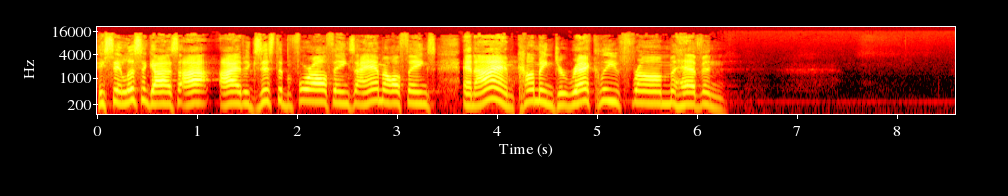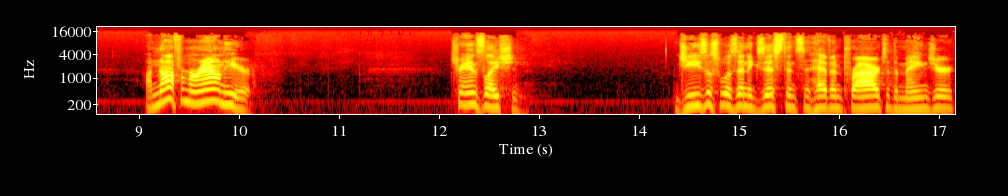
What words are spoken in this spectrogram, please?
He's saying, Listen, guys, I, I've existed before all things, I am all things, and I am coming directly from heaven. I'm not from around here. Translation Jesus was in existence in heaven prior to the manger.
